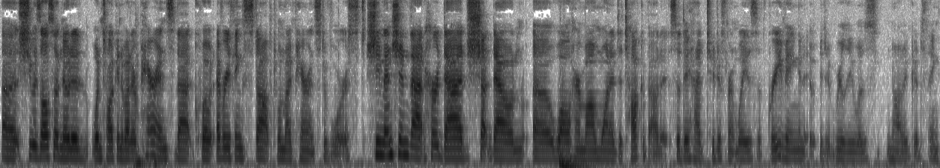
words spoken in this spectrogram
Uh, she was also noted when talking about her parents that, quote, everything stopped when my parents divorced. She mentioned that her dad shut down uh, while her mom wanted to talk about it, so they had two different ways of grieving, and it, it really was not a good thing.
